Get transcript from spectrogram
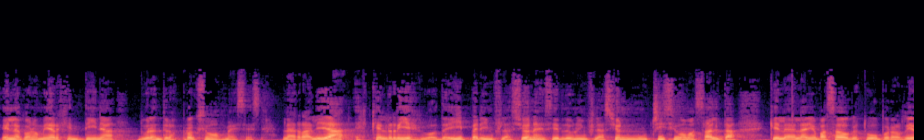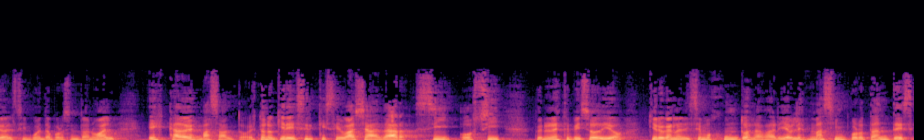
en la economía argentina durante los próximos meses. La realidad es que el riesgo de hiperinflación, es decir, de una inflación muchísimo más alta que la del año pasado que estuvo por arriba del 50% anual, es cada vez más alto. Esto no quiere decir que se vaya a dar sí o sí, pero en este episodio quiero que analicemos juntos las variables más importantes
